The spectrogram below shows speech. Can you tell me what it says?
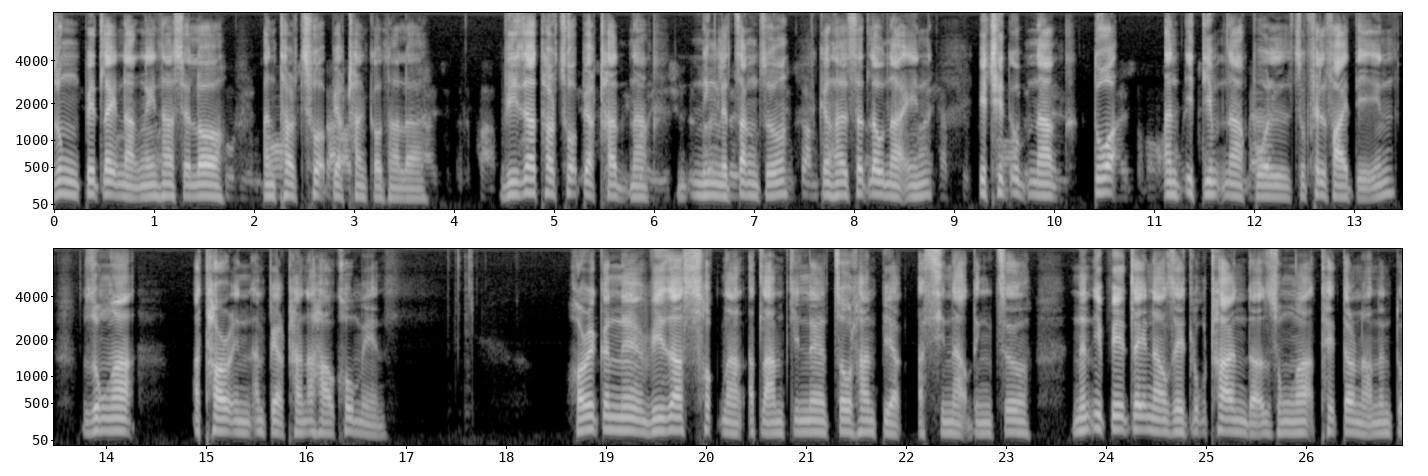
zung pet lai na ngai na se lo. who will be an thar chu piak than ko na la. visa thar chu piak that na. ning le chang chu kan hal sat lo na in. i thit up nak to an itim nak pol chu fel fai ti in zunga athar in an pek than a haw kho men hurricane ne visa sok nak atlam tin le chawlhan piak asinak ding chu nan ipe tlai nak zet luk than da zunga theater na nan to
